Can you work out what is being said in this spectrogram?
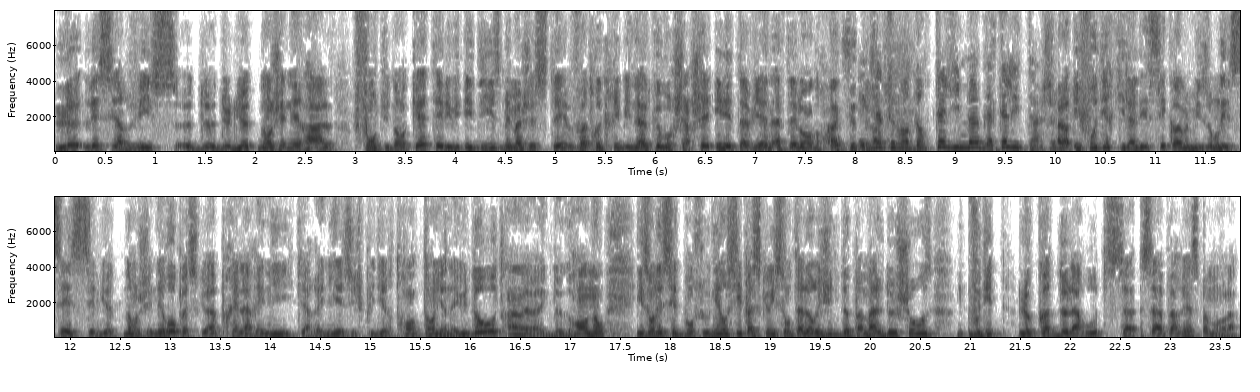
les services du lieutenant général font une enquête et lui disent, mais majesté, votre criminel que vous recherchez, il est à Vienne, à tel endroit, etc. Exactement, dans tel immeuble, à tel étage. Alors, il faut dire qu'il a laissé quand même, ils ont laissé lieutenants généraux, parce qu'après la qui a régné, si je puis dire, 30 ans, il y en a eu d'autres, hein, avec de grands noms, ils ont laissé de bons souvenirs aussi parce qu'ils sont à l'origine de pas mal de choses. Vous dites, le code de la route, ça apparaît à ce moment-là.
